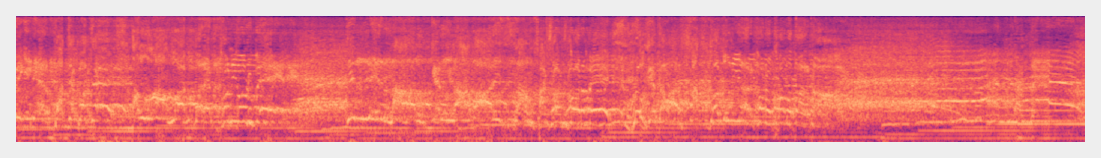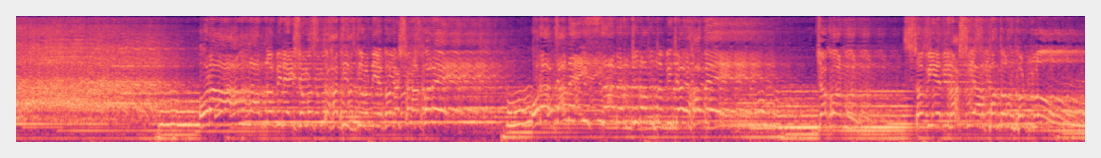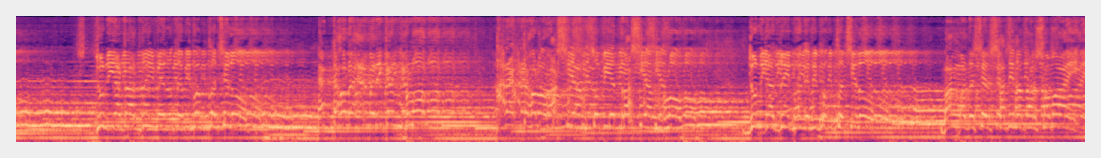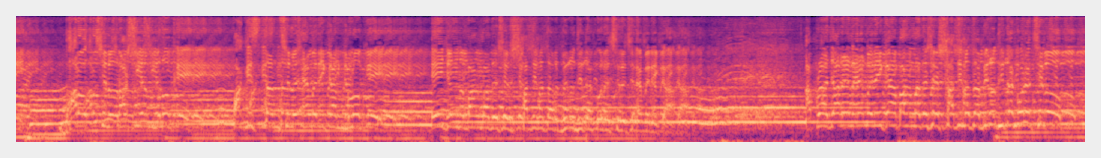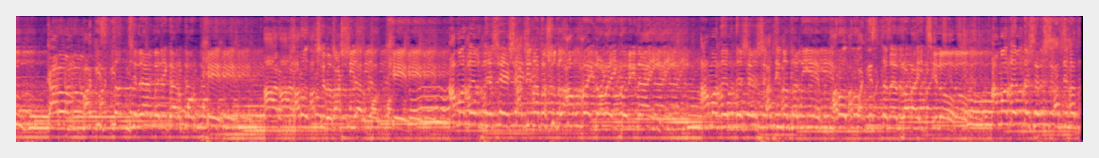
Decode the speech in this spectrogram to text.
বিগিনের পথে পথে আল্লাহ আকবরের ধ্বনি উঠবে। দিল্লির লাল কেল্লা আর ইসলাম শাসন করবে। রুখে দেওয়ার সাধ্য দুনিয়ার কোনো ক্ষমতার নয়। ওরা আল্লাহ নবীর এই সমস্ত হাদিসগুলো নিয়ে গবেষণা করে। ওরা জানে ইসলামের চূড়ান্ত বিজয় হবে। যখন সোভিয়েত রাশিয়ার পতন ঘটে দুই মেরুতে বিভক্ত ছিল। একটা হলো আমেরিকান ব্লক আর একটা হলো রাশিয়ান সোভিয়েত রাশিয়ান ব্লক। দুনিয়া দুই ভাগে বিভক্ত ছিল। বাংলাদেশের স্বাধীনতার সময় ভারত ছিল রাশিয়ান ব্লকে, পাকিস্তান ছিল আমেরিকান ব্লকে। এই জন্য বাংলাদেশের স্বাধীনতার বিরোধিতা করেছিল আমেরিকা। আপনারা জানেন আমেরিকা বাংলাদেশের স্বাধীনতা বিরোধিতা করেছিল। কারণ পাকিস্তান ছিল আমেরিকার পক্ষে, আর ভারত ছিল রাশিয়ার পক্ষে। আমাদের দেশে স্বাধীনতা শুধু আমরাই লড়াই করি নাই। আমাদের দেশের স্বাধীনতা নিয়ে ভারত পাকিস্তানের লড়াই ছিল। আমাদের দেশের স্বাধীনতা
